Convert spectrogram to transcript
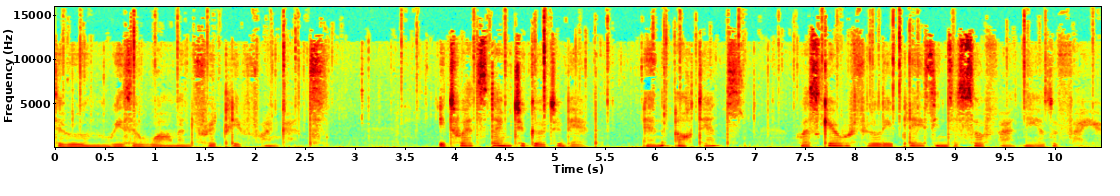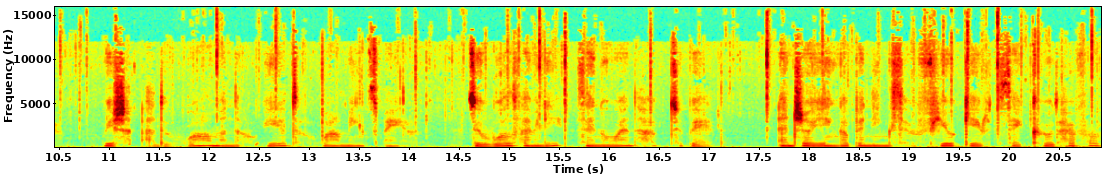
the room with a warm and fruity fragrance. It was time to go to bed, and Hortense was carefully placed in the sofa near the fire, which had a warm and heart-warming smell. The whole family then went up to bed, enjoying opening the few gifts they could afford.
